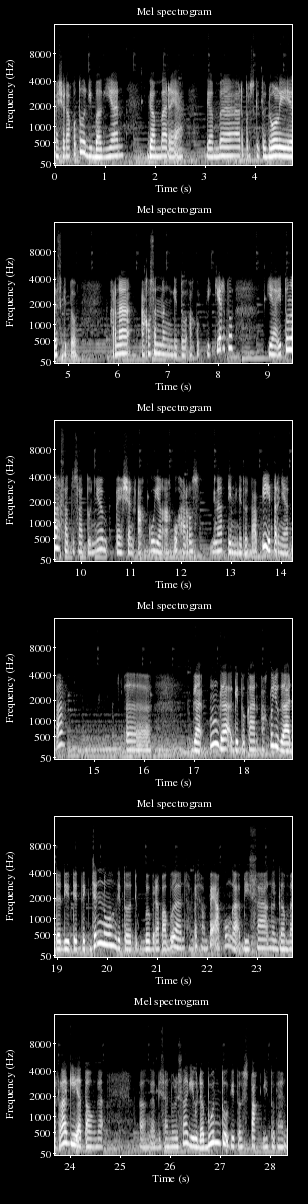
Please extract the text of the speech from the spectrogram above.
passion aku tuh di bagian gambar ya. Gambar terus gitu nulis gitu. Karena aku seneng gitu. Aku pikir tuh ya itulah satu-satunya passion aku yang aku harus minatin gitu. Tapi ternyata uh, gak enggak gitu kan. Aku juga ada di titik jenuh gitu di beberapa bulan sampai-sampai aku nggak bisa ngegambar lagi atau nggak eh, nggak bisa nulis lagi udah buntu gitu stuck gitu kan.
